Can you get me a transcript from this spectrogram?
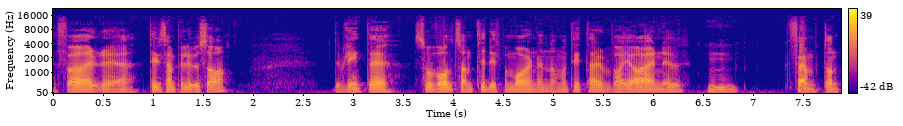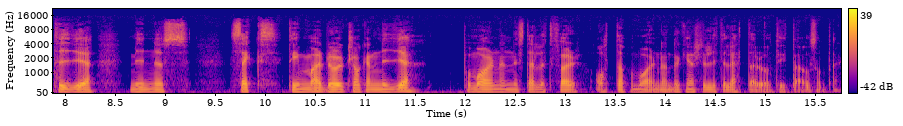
för eh, till exempel USA. Det blir inte så våldsamt tidigt på morgonen om man tittar vad jag är nu. Mm. 15, 10 minus 6 timmar, då är klockan 9 på morgonen istället för 8 på morgonen. Då kanske det är lite lättare att titta och sånt där.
